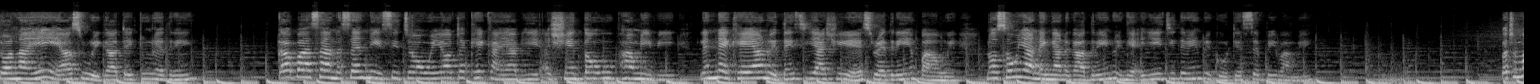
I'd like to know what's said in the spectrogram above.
တော်လိုင်းရဲ့အစုတွေကတိုက်တွန်းတဲ့သတင်း။ ကပ္ပစ22စစ်ကြောဝင်ရောက်တက်ခိတ်ခံရပြီးအရှင်3ဦးဖမ်းမိပြီးလက်နက်ခဲယမ်းတွေတင်စီရရှိရဲဆိုတဲ့သတင်းအပါအဝင်နောက်ဆုံးရနိုင်ငံတကာသတင်းတွေနဲ့အရေးကြီးသတင်းတွေကိုတင်ဆက်ပေးပါမယ်။ပထမ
